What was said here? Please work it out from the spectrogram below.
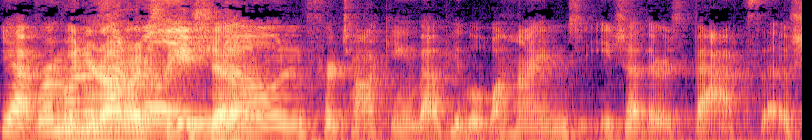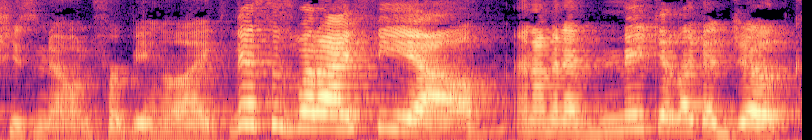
Yeah, Ramona's you're not not, on really TV show. known for talking about people behind each other's backs, though. She's known for being like, "This is what I feel, and I'm gonna make it like a joke."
